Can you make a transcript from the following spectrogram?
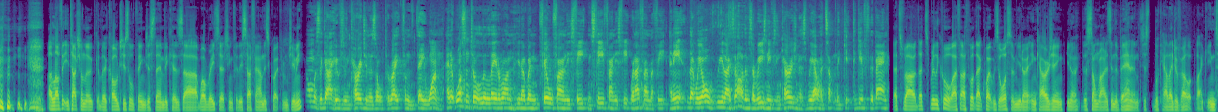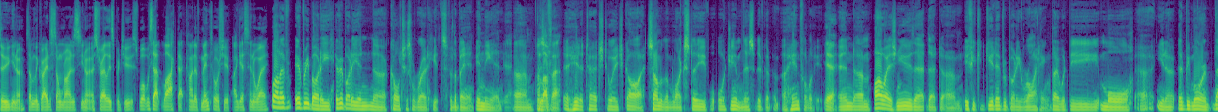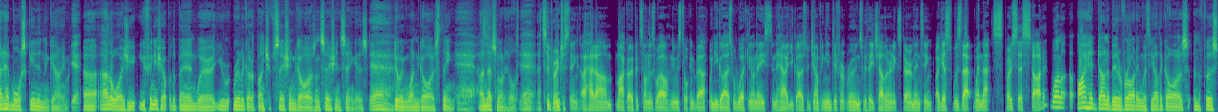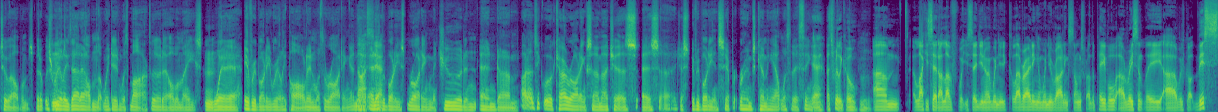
I love that you touched on the the cold chisel thing just then because uh, while researching for this, I found this quote from Jimmy. Don was the guy who was encouraging us all to write from day one. And it wasn't until a little later on, you know, when Phil found his feet and Steve found his feet, when I found my feet, and he, that we all realised, oh, there was a reason he was encouraging us. We all had something to, get, to give to the band. That's uh, that's really cool. I, th- I thought that quote was awesome. You know, encouraging you know the songwriters in the band and just look how they developed, like into you know some of the greatest songwriters you know Australia's produced. What was that like? That kind of mentorship, I guess, in a way. Well, ev- everybody, everybody in uh, Cold Chisel wrote hits for the band. In the end, Yeah. um, I love that. A hit attached to each guy. Some of them, like Steve or, or Jim, there's they've got a, a handful of hits. Yeah. and um, I always knew that that um, if you could get everybody writing, they would be more, uh, you know, they'd be more, they'd have more skin in the game. Yeah. Uh, otherwise, you, you finish up with a band where you really got a bunch of session guys and session singers Yeah. doing one guy's thing, Yeah. and that's not healthy. Yeah, that's super interesting. I had um, Mark Opitz on as well, and he was talking about when you guys were working on East and how you guys were jumping in different rooms with each other and experimenting. I guess was that when that process started? Well, I had done a bit of writing with the other guys in the first two albums, but it was Mm. really that album that we did with Mark, third album East, Mm. where everybody really piled in with the writing, and Nice, and yeah. everybody's writing matured, and and um, I don't think we were co-writing so much as as uh, just everybody in separate rooms coming out with their thing. Yeah, that's really cool. Um, like you said, I love what you said. You know, when you're collaborating and when you're writing songs for other people. Uh, recently, uh, we've got this.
